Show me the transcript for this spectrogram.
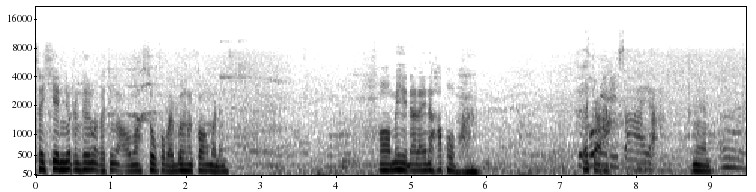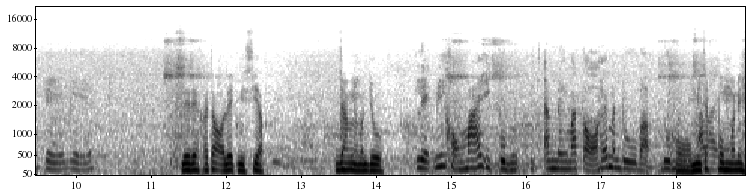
ใส่เคียนยกถึงๆแล้วก็จึงเอามาสู้เข้าไปเบิ้งทางกล้องมาหนึ่งอ๋อไม่เห็นอะไรนะครับผม คือแต่เขากะมีดีไซน์อะแมนเออเก๋เก๋นี่เด้เขาเจ้าเอาเหล็กนี่เสียบ ยังให้มันอยู่เหล็กนี่ของไม้อีกปุ่มอีกอันนึงมาต่อให้มันดูแบบดูโอ้มันมีจักปุ่มมานี่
